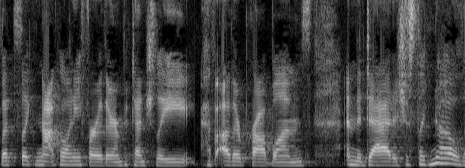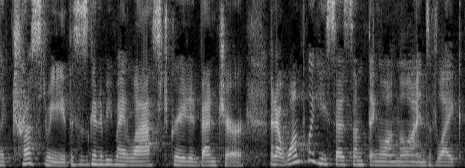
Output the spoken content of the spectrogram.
Let's like not go any further and potentially have other problems. And the dad is just like, no, like, trust me, this is going to be my last great adventure. And at one point, he says something along the lines of like,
